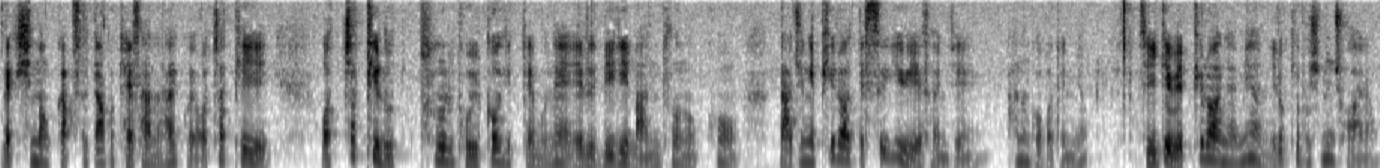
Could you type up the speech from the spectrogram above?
maximum 값을 따로 계산을 할 거예요. 어차피 어차피 루프를 돌 거기 때문에 얘를 미리 만들어 놓고 나중에 필요할 때 쓰기 위해서 이제 하는 거거든요. 그래서 이게 왜 필요하냐면 이렇게 보시면 좋아요.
